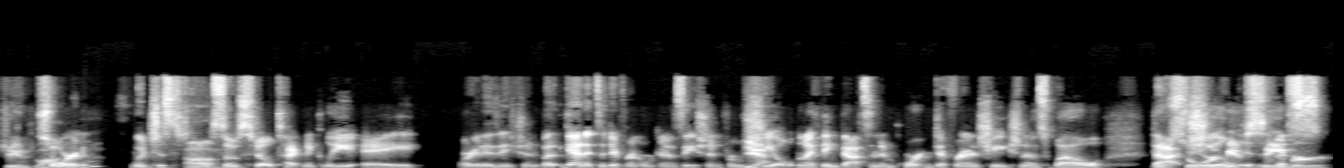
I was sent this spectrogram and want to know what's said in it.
james bond Sword. Which is Um, also still technically a organization but again it's a different organization from Yeah. shield and i think that's an important differentiation as well we that sword shield we have isn't the saber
